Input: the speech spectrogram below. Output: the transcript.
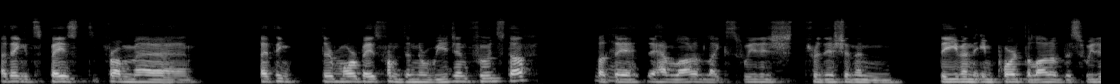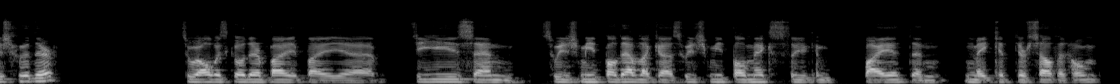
I think it's based from uh, I think they're more based from the Norwegian food stuff, but okay. they they have a lot of like Swedish tradition and they even import a lot of the Swedish food there. So we always go there by by uh, cheese and Swedish meatball. They have like a Swedish meatball mix, so you can buy it and make it yourself at home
